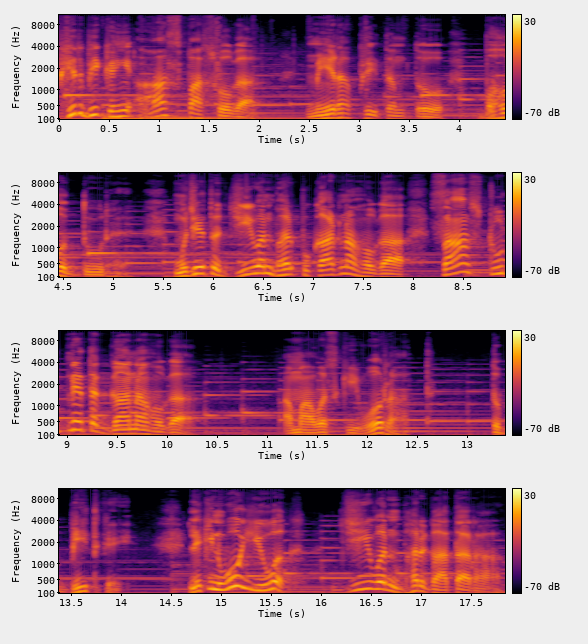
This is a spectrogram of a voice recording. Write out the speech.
फिर भी कहीं आस पास होगा। मेरा प्रीतम तो बहुत दूर है। मुझे तो जीवन भर पुकारना होगा, सांस टूटने तक गाना होगा। अमावस की वो रात तो बीत गई, लेकिन वो युवक जीवन भर गाता रहा।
